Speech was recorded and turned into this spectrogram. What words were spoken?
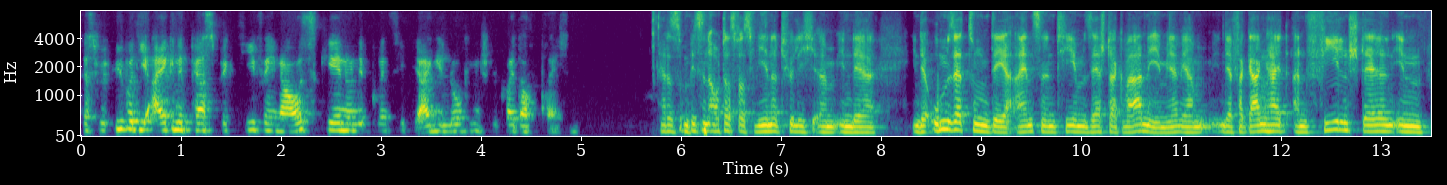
dass wir über die eigene Perspektive hinausgehen und im Prinzip die eigene Logik ein Stück weit auch brechen. Ja, das ist ein bisschen auch das, was wir natürlich ähm, in, der, in der Umsetzung der einzelnen Themen sehr stark wahrnehmen. Ja? Wir haben in der Vergangenheit an vielen Stellen in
